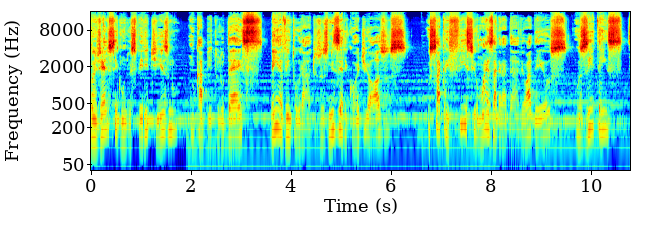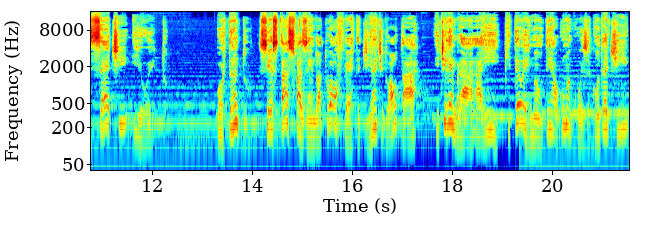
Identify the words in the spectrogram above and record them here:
Evangelho segundo o Espiritismo, no capítulo 10, Bem-aventurados os misericordiosos, o sacrifício mais agradável a Deus, os itens 7 e 8. Portanto, se estás fazendo a tua oferta diante do altar, e te lembrar aí que teu irmão tem alguma coisa contra ti,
